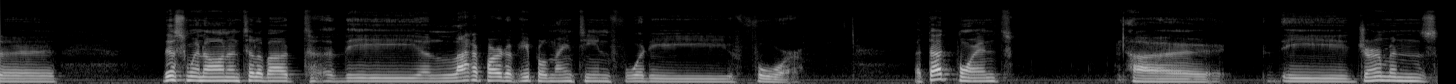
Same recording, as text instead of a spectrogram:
uh, this went on until about uh, the latter part of April 1944. At that point, uh, the Germans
